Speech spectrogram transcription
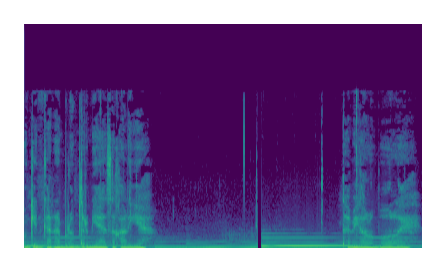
Mungkin karena belum terbiasa kali ya. Tapi kalau boleh,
